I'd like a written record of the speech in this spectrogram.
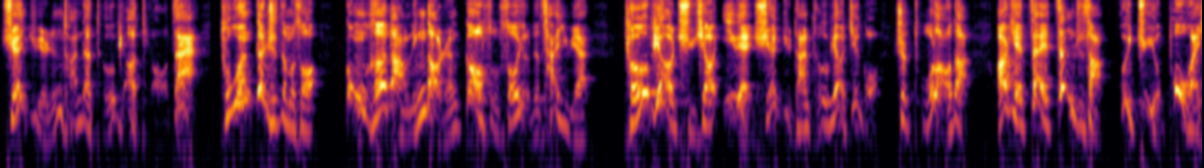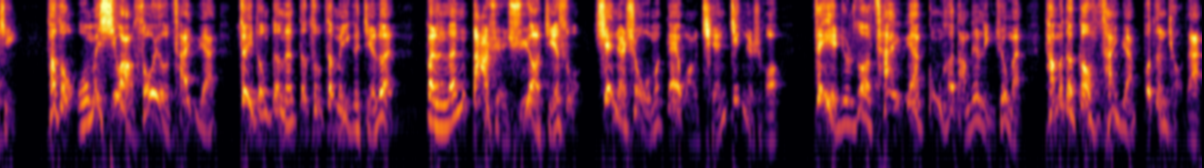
选举人团的投票挑战。图恩更是这么说：共和党领导人告诉所有的参议员。投票取消一院选举团投票结果是徒劳的，而且在政治上会具有破坏性。他说：“我们希望所有参议员最终都能得出这么一个结论：本轮大选需要结束，现在是我们该往前进的时候。”这也就是说，参议院共和党的领袖们，他们都告诉参议员不准挑战，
